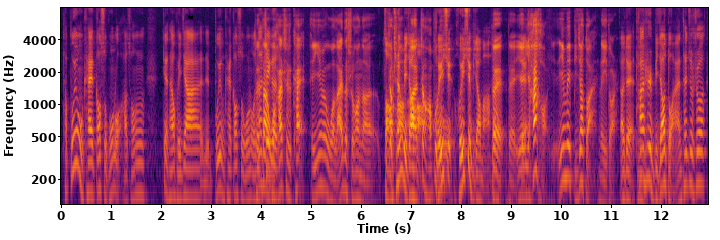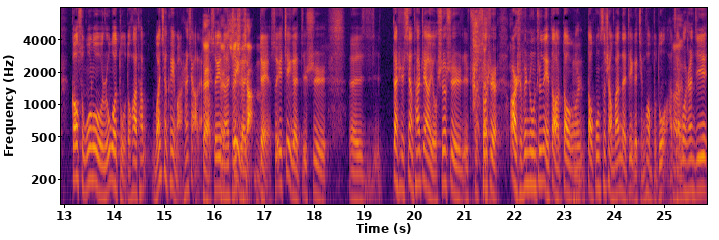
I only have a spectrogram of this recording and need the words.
它不用开高速公路啊，从电台回家不用开高速公路。那这个还是开，因为我来的时候呢，早晨比较好，啊正好不回去回去比较麻烦。对对，也对也还好，因为比较短那一段。啊，对，它是比较短，它就是说高速公路如果堵的话，它完全可以马上下来啊。对所以呢，这个嗯对，所以这个就是，呃，但是像他这样有说是说说是二十分钟之内到到公到公司上班的这个情况不多啊，在嗯洛杉矶。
